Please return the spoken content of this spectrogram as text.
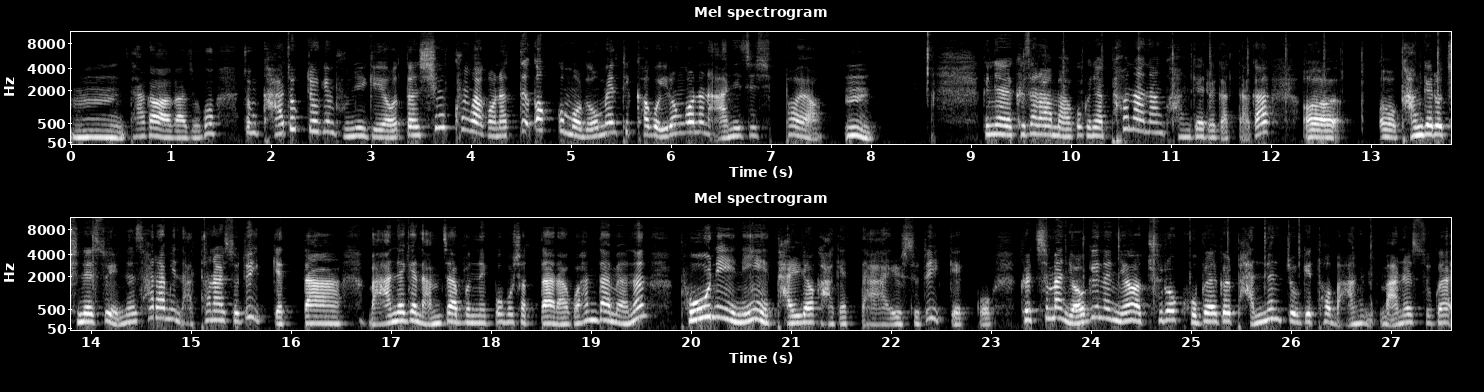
음, 다가와가지고, 좀 가족적인 분위기에 어떤 심쿵하거나 뜨겁고 뭐 로맨틱하고 이런 거는 아니지 싶어요. 음. 그냥 그 사람하고 그냥 편안한 관계를 갖다가 어, 어, 관계로 지낼 수 있는 사람이 나타날 수도 있겠다. 만약에 남자분이 뽑으셨다라고 한다면은 본인이 달려가겠다 일 수도 있겠고 그렇지만 여기는요 주로 고백을 받는 쪽이 더 많, 많을 수가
